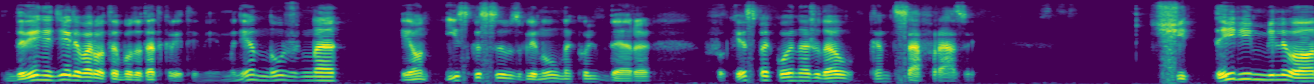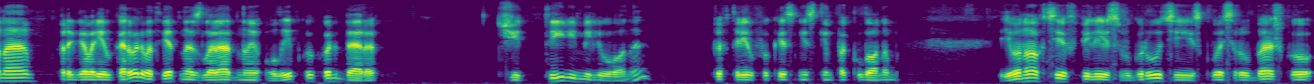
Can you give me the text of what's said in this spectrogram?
Две недели ворота будут открытыми. Мне нужно И он искоса взглянул на Кольбера. Фуке спокойно ожидал конца фразы. «Четыре миллиона!» проговорил король в ответ на злорадную улыбку Кольбера. «Четыре миллиона?» — повторил Фуке с низким поклоном. Его ногти впились в грудь и сквозь рубашку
